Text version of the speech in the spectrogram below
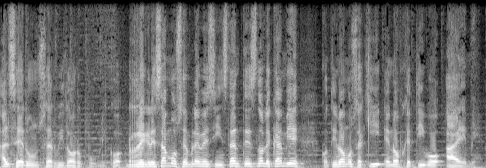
al ser un servidor público? Regresamos en breves instantes, no le cambie, continuamos aquí en Objetivo AM.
